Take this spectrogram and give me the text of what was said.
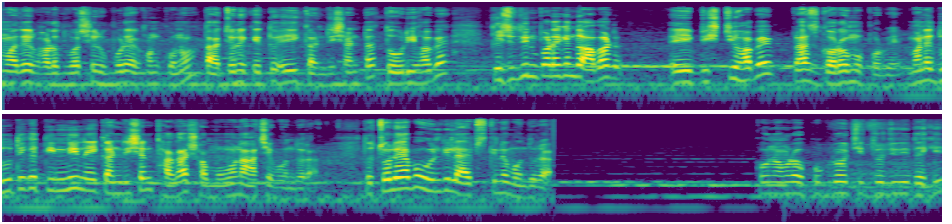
আমাদের ভারতবর্ষের উপরে এখন কোনো। তার জন্য কিন্তু এই কন্ডিশনটা তৈরি হবে। কিছুদিন পরে কিন্তু আবার এই বৃষ্টি হবে প্লাস গরমও পড়বে। মানে দু থেকে তিন দিন এই কন্ডিশন থাকার সম্ভাবনা আছে বন্ধুরা। তো চলে যাব উইন্ডি লাইফ স্ক্রিনে বন্ধুরা। কোন আমরা উপগ্রহ চিত্র যদি দেখি,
